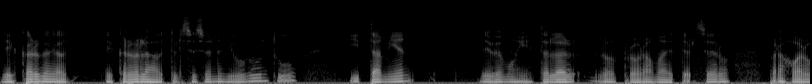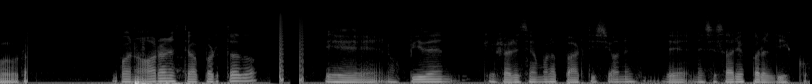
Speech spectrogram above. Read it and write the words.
descarga, descarga las actualizaciones de Ubuntu y también debemos instalar los programas de tercero para jugar bueno ahora en este apartado eh, nos piden que realicemos las particiones necesarias para el disco.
